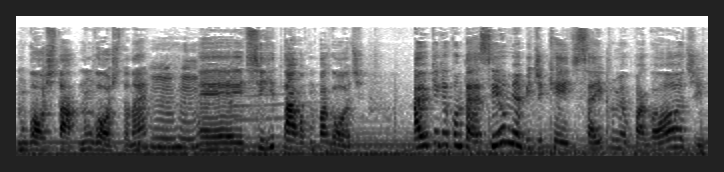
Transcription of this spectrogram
não gosta, não gosta, né? Uhum. É, ele se irritava com o pagode. Aí o que que acontece? Eu me abdiquei de sair pro meu pagode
